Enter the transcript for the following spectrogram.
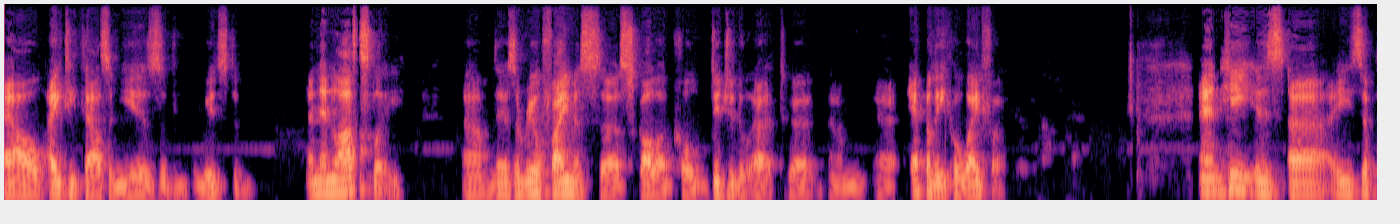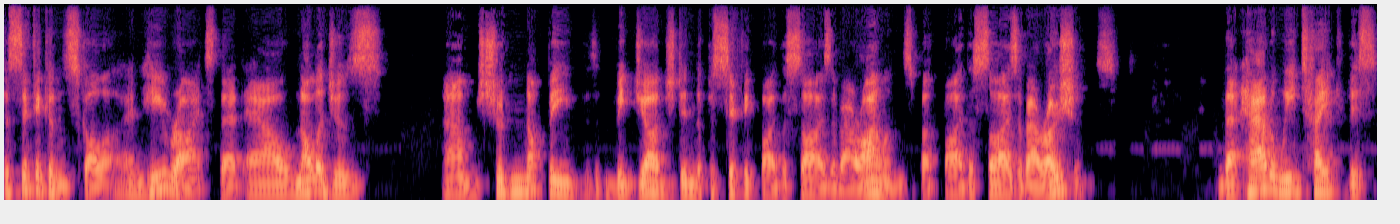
our 80,000 years of wisdom? And then lastly, um, there's a real famous uh, scholar called Digital uh, um, uh, Epeli Hau'ofa. And he is uh, he's a Pacifican scholar, and he writes that our knowledges um, should not be be judged in the Pacific by the size of our islands, but by the size of our oceans. That how do we take this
